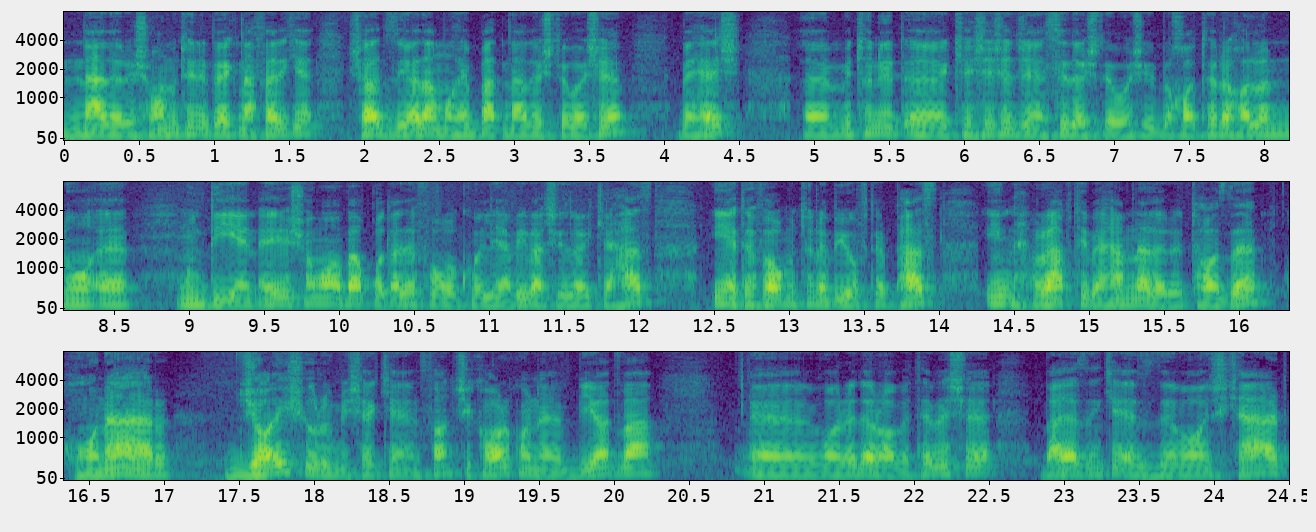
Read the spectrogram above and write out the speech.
نداره. شما می‌تونید به یک نفری که شاید زیاد محبت نداشته باشه بهش می‌تونید کشش جنسی داشته باشید. به خاطر حالا نوع اون دی ای شما و قدرت فوق کلیوی و چیزهایی که هست این اتفاق می‌تونه بیفته. پس این ربطی به هم نداره. تازه هنر جایی شروع میشه که انسان چیکار کنه بیاد و وارد رابطه بشه. بعد از اینکه ازدواج کرد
